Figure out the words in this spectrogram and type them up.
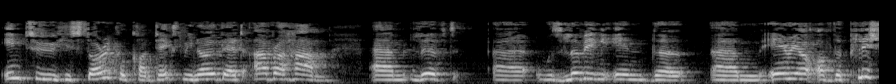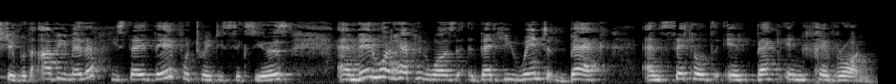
into historical context. We know that Abraham um, lived uh, was living in the um, area of the Plishtim with Avimelech. He stayed there for 26 years. And then what happened was that he went back and settled it back in Hebron.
